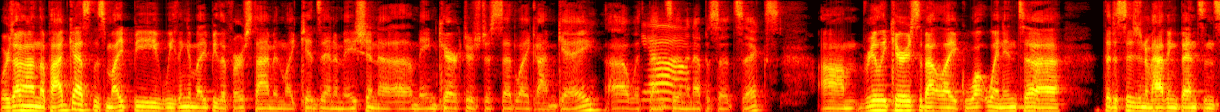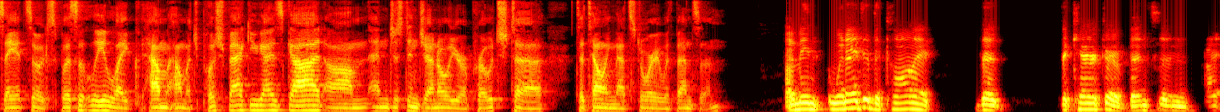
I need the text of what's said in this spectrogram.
we're talking on the podcast. This might be, we think it might be the first time in like kids animation, a main character's just said like I'm gay uh, with yeah. Benson in episode six. Um, really curious about like what went into the decision of having Benson say it so explicitly, like how how much pushback you guys got, um, and just in general your approach to to telling that story with Benson. I mean, when I did the comic, the the character of Benson, I,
